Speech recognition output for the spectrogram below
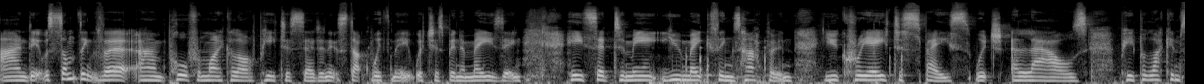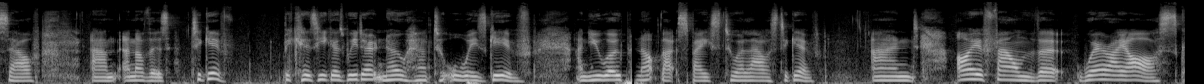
and it was something that um, Paul from Michael R. Peters said, and it stuck with me, which has been amazing. He said to me, "You make things happen. You create a space which allows people like himself." Um, and others to give because he goes, We don't know how to always give. And you open up that space to allow us to give. And I have found that where I ask,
